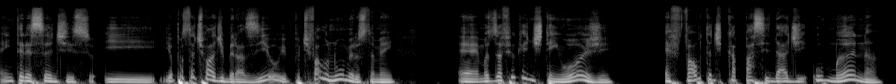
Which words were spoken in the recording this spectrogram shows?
é interessante isso. E, e eu posso até te falar de Brasil e te falo números também. É, mas o desafio que a gente tem hoje é falta de capacidade humana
